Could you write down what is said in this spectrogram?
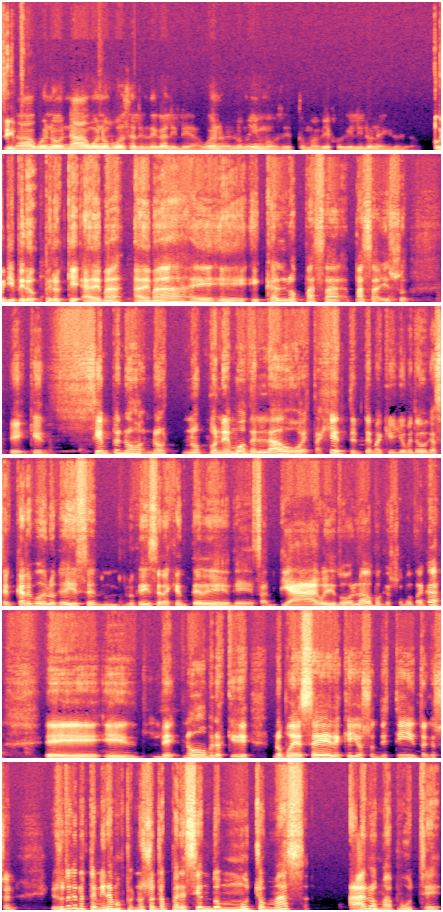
pues. Bueno, nada bueno puede salir de Galilea. Bueno, es lo mismo, esto es más viejo que el hilo negro. Oye, pero, pero que además, además eh, Carlos, pasa, pasa eso, que siempre nos, nos, ponemos del lado, o esta gente, el tema es que yo me tengo que hacer cargo de lo que dicen, lo que dice la gente de, Santiago y de todos lados, porque somos de acá. Eh, eh, de, no, pero es que no puede ser, es que ellos son distintos, que son. Resulta que nos terminamos nosotros pareciendo mucho más a los mapuches,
